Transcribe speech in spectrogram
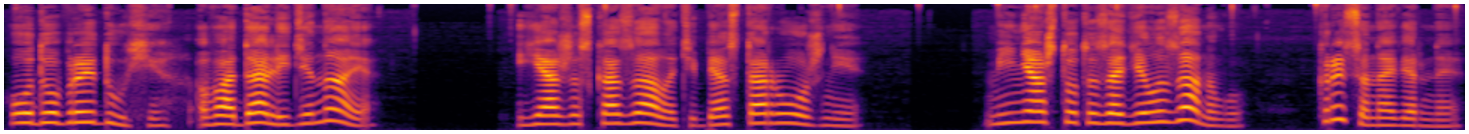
«О, добрые духи! Вода ледяная!» «Я же сказала тебе осторожнее!» «Меня что-то задело за ногу. Крыса, наверное»,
